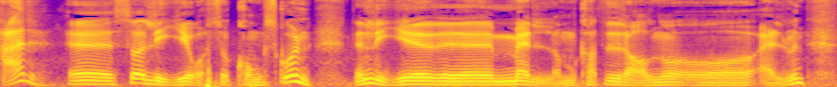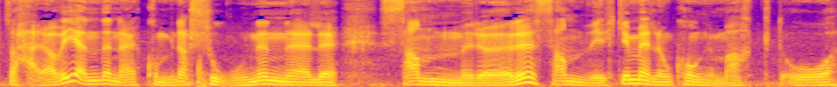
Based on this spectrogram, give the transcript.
her eh, så ligger jo også Kongsgården. Den ligger eh, mellom katedralen og, elven. Så her har vi igjen denne kombinasjonen, eller samrøret, samvirket mellom kongemakt og,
